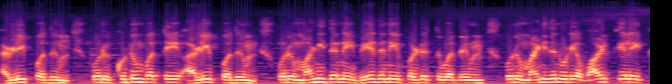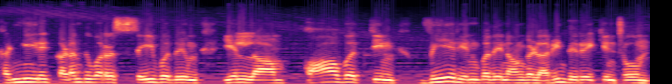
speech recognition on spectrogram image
அழிப்பதும் ஒரு குடும்பத்தை அழிப்பதும் ஒரு மனிதனை வேதனைப்படுத்துவதும் ஒரு மனிதனுடைய வாழ்க்கையில கண்ணீரை கடந்து வர செய்வதும் எல்லாம் பாவத்தின் வேர் என்பதை நாங்கள் அறிந்திருக்கின்றோம்.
